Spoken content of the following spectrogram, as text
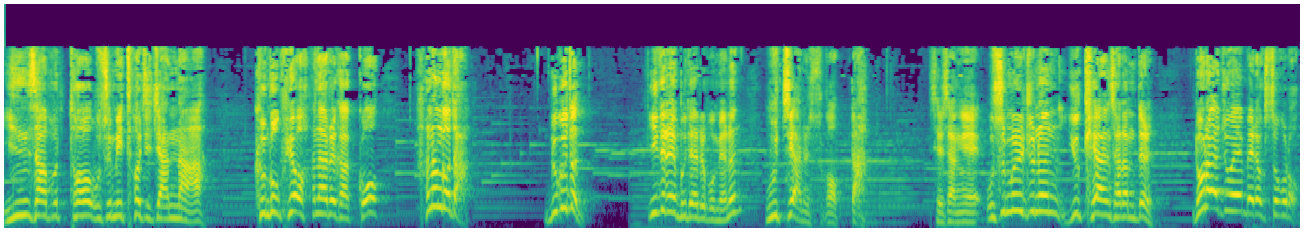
인사부터 웃음이 터지지 않나. 그 목표 하나를 갖고 하는 거다. 누구든 이들의 무대를 보면은 웃지 않을 수가 없다. 세상에 웃음을 주는 유쾌한 사람들 노라조의 매력 속으로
